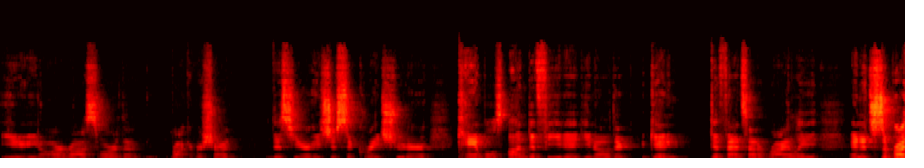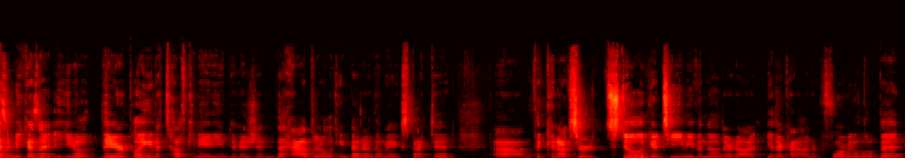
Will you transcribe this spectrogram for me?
you, you know, Art Ross or the Rocket Richard this year. He's just a great shooter. Campbell's undefeated. You know, they're getting defense out of Rielly, and it's surprising because uh, you know they're playing in a tough Canadian division. The Habs are looking better than we expected. Um, the Canucks are still a good team, even though they're not. They're kind of underperforming a little bit.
